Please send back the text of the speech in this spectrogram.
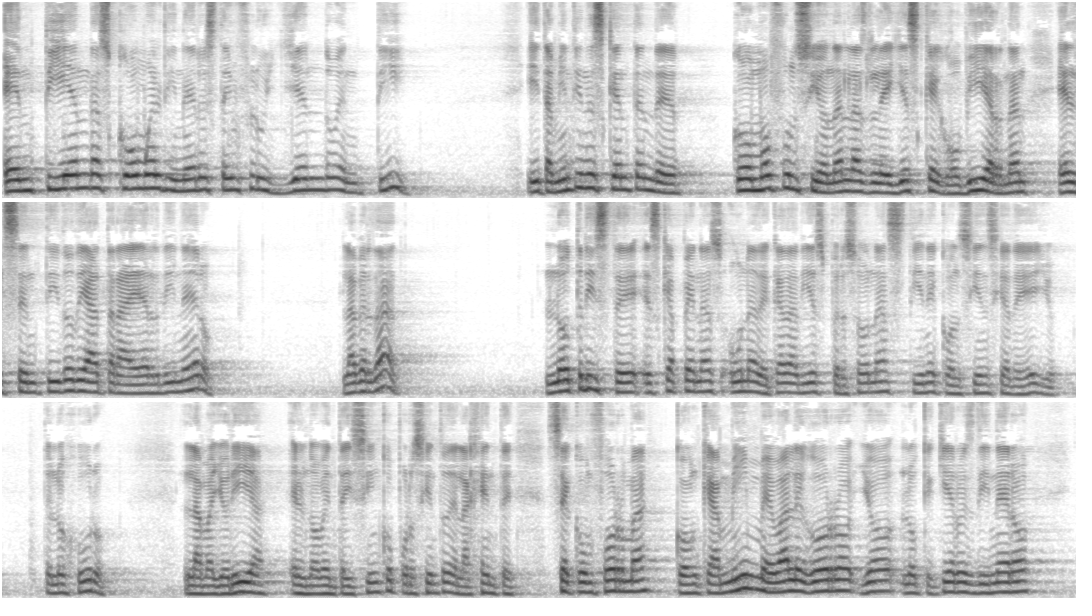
entiendas cómo el dinero está influyendo en ti. Y también tienes que entender cómo funcionan las leyes que gobiernan el sentido de atraer dinero. La verdad, lo triste es que apenas una de cada diez personas tiene conciencia de ello, te lo juro la mayoría, el 95% de la gente, se conforma con que a mí me vale gorro, yo lo que quiero es dinero,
